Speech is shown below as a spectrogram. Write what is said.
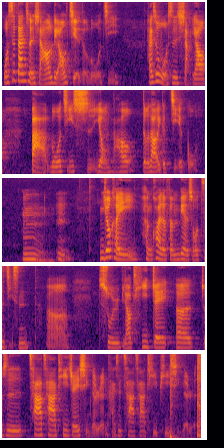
我是单纯想要了解的逻辑，还是我是想要把逻辑使用，然后得到一个结果？嗯嗯。你就可以很快的分辨说自己是呃属于比较 TJ 呃就是叉叉 TJ 型的人，还是叉叉 TP 型的人。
